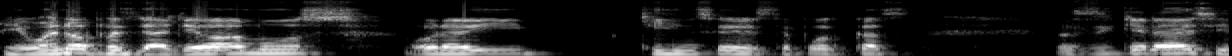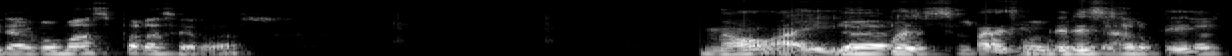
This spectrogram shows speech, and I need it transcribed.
Y bueno, pues ya llevamos hora y 15 de este podcast. No sé si quiera decir algo más para cerrar. No, ahí pues parece interesante.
